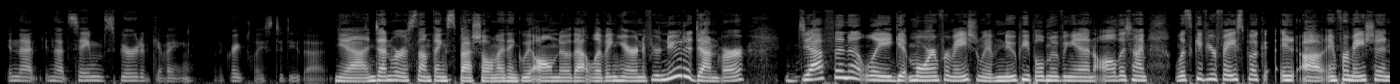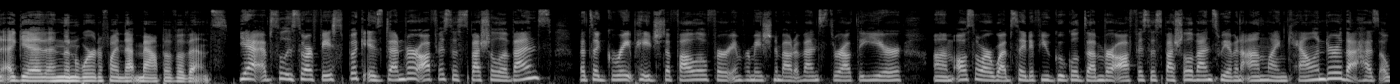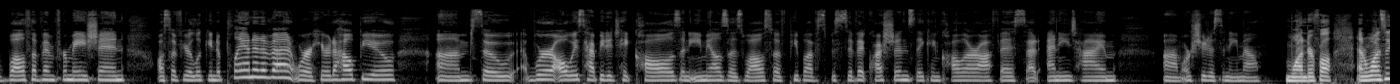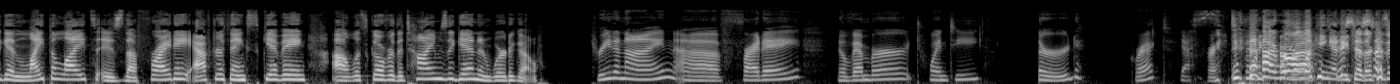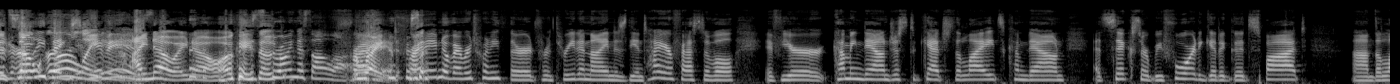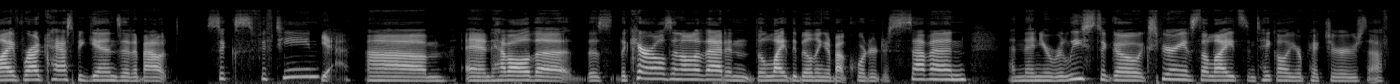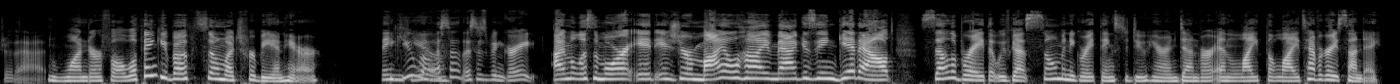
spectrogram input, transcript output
in that in that same spirit of giving a great place to do that. Yeah, and Denver is something special, and I think we all know that living here. And if you're new to Denver, definitely get more information. We have new people moving in all the time. Let's give your Facebook uh, information again, and then where to find that map of events. Yeah, absolutely. So our Facebook is Denver Office of Special Events. That's a great page to follow for information about events throughout the year. Um, also, our website, if you Google Denver Office of Special Events, we have an online calendar that has a wealth of information. Also, if you're looking to plan an event, we're here to help you. Um, so we're always happy to take calls and emails as well. So if people have specific questions, they can call our office at any time um, or shoot us an email. Wonderful. And once again, Light the Lights is the Friday after Thanksgiving. Uh, let's go over the times again and where to go. Three to nine, uh, Friday, November 23rd correct? Yes. Right. We're all looking at each other because it's so early. I know, I know. Okay, so throwing us all off. Friday, right. Friday, November 23rd from 3 to 9 is the entire festival. If you're coming down just to catch the lights, come down at 6 or before to get a good spot. Um, the live broadcast begins at about six fifteen. Yeah. Um, and have all the, the the carols and all of that, and the light the building at about quarter to seven and then you're released to go experience the lights and take all your pictures after that. Wonderful. Well, thank you both so much for being here. Thank, thank you, you, Melissa. This has been great. I'm Melissa Moore. It is your Mile High magazine. Get out, celebrate that we've got so many great things to do here in Denver and light the lights. Have a great Sunday.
